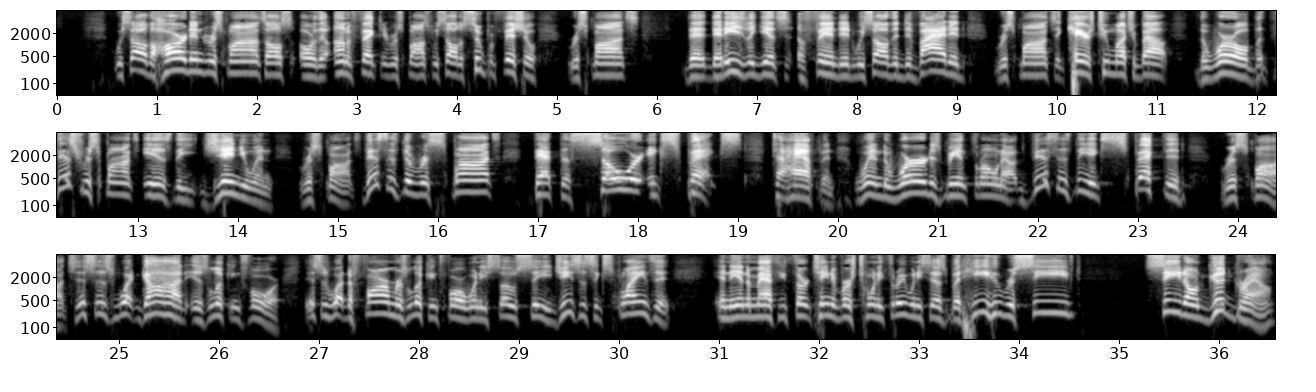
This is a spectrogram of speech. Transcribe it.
We saw the hardened response or the unaffected response. We saw the superficial response that, that easily gets offended. We saw the divided response that cares too much about the world. But this response is the genuine response. This is the response that the sower expects to happen when the word is being thrown out. This is the expected response. This is what God is looking for. This is what the farmer's looking for when he sows seed. Jesus explains it in the end of Matthew 13 and verse 23 when he says, But he who received seed on good ground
